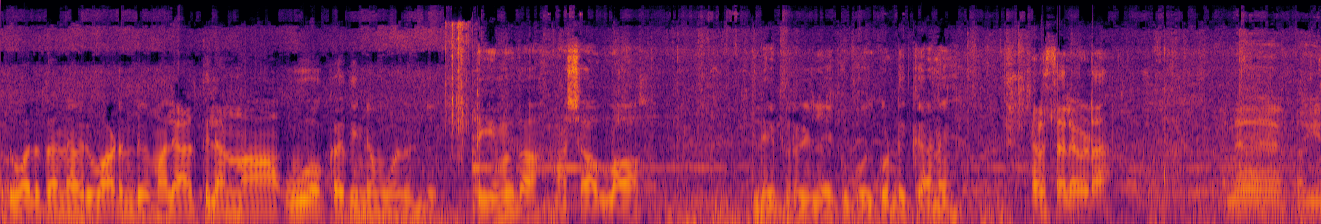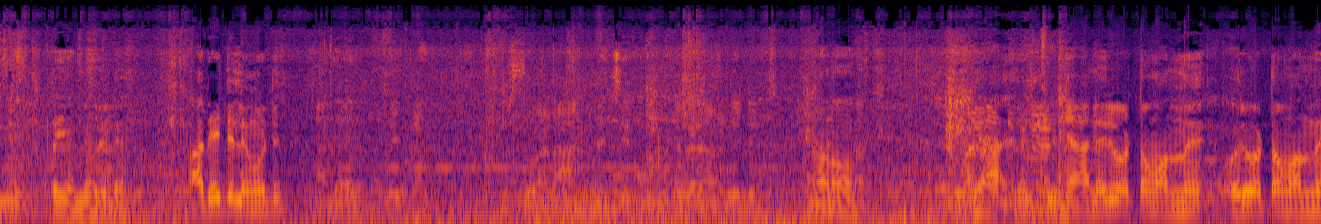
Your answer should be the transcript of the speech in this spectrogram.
അതുപോലെ തന്നെ ഒരുപാടുണ്ട്. മലയാളത്തിൽ നാ ഊ ഒക്കെ ഇതിന്റെ മുകളിലുണ്ട്. ടീം ഇതാ മാഷാ അല്ലാ ലൈബ്രറിയിലേക്ക് പോയിക്കൊണ്ടിരിക്കുകയാണ് നിങ്ങളുടെ സ്ഥലം എവിടാ? പയ്യന്നൂരില്ലേ ആദ്യമായിട്ടല്ലേ ഇങ്ങോട്ട് ആണോ? ഞാനൊരു വട്ടം വന്ന് ഒരു വട്ടം വന്ന്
